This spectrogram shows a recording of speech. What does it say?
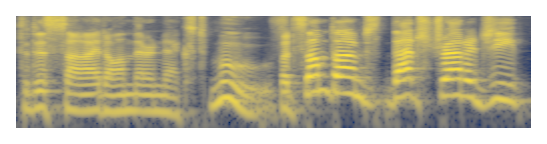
to decide on their next move. But sometimes that strategy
